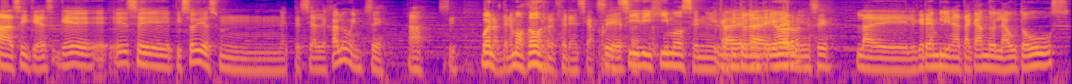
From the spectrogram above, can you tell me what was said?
Ah, sí, que, es, que ese episodio es un especial de Halloween. Sí. Ah, sí. Bueno, tenemos dos referencias. Porque Sí, dijimos en el La de- capítulo de anterior Gremlin, sí. la del Gremlin atacando el autobús,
